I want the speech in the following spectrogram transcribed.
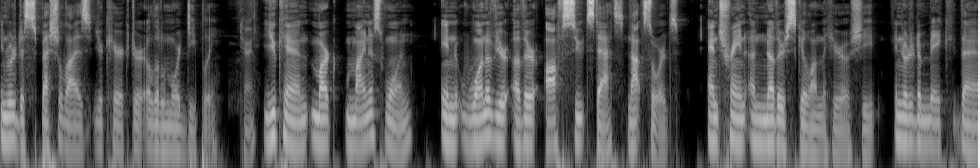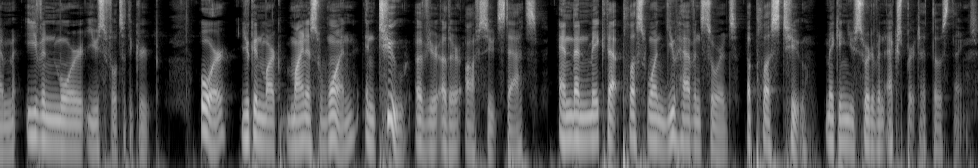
in order to specialize your character a little more deeply. Okay. You can mark minus one in one of your other offsuit stats, not swords, and train another skill on the hero sheet in order to make them even more useful to the group. Or you can mark minus one in two of your other offsuit stats and then make that plus one you have in swords a plus two, making you sort of an expert at those things.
